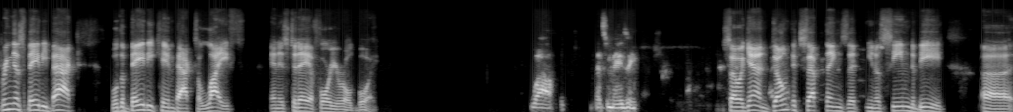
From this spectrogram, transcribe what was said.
bring this baby back." Well, the baby came back to life and is today a four-year-old boy. Wow, that's amazing. So again, don't accept things that you know seem to be uh,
